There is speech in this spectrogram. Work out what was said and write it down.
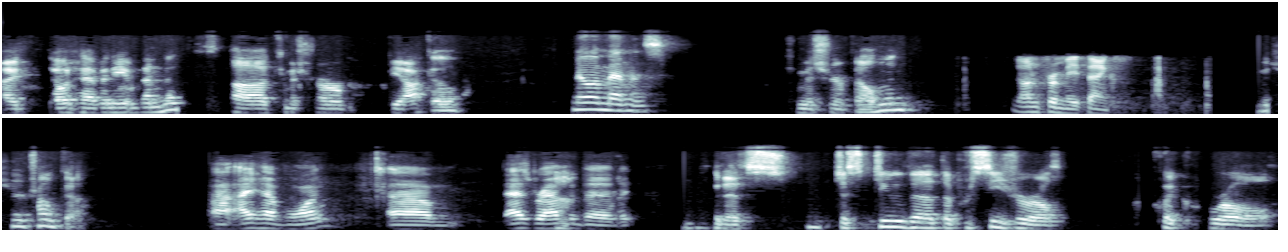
I don't have any amendments. Uh, Commissioner Baiocco, No amendments. Commissioner Feldman, None from me. Thanks. Uh, Commissioner Trumka. I have one. Um, As drafted, the, the gonna just do the, the procedural quick roll.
